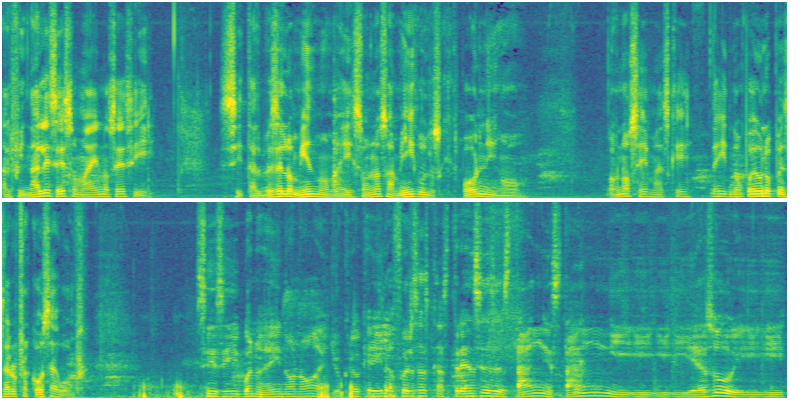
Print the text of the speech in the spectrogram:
al final es eso, no sé si si tal vez es lo mismo, maíz, son los amigos los que exponen o, o no sé, más que no puede uno pensar otra cosa, güey. Sí, sí, bueno, ahí no, no, yo creo que ahí las fuerzas castrenses están, están y, y, eso, y,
